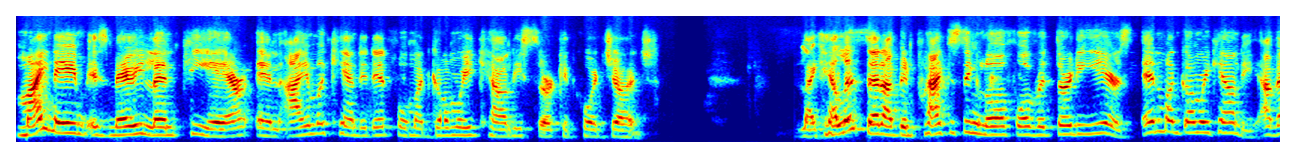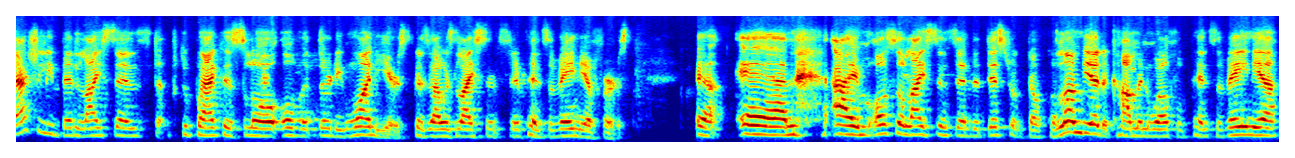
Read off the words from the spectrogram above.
My name is Marylin Pierre and I am a candidate for Montgomery County Circuit Court Judge. Like Helen said, I've been practicing law for over 30 years in Montgomery County. I've actually been licensed to practice law over 31 years because I was licensed in Pennsylvania first. And I'm also licensed in the District of Columbia, the Commonwealth of Pennsylvania,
